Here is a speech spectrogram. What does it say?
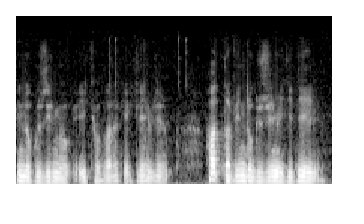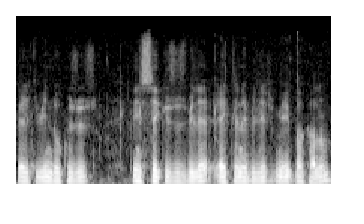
1922 olarak ekleyebilirim. Hatta 1922 değil, belki 1900, 1800 bile eklenebilir mi bakalım.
